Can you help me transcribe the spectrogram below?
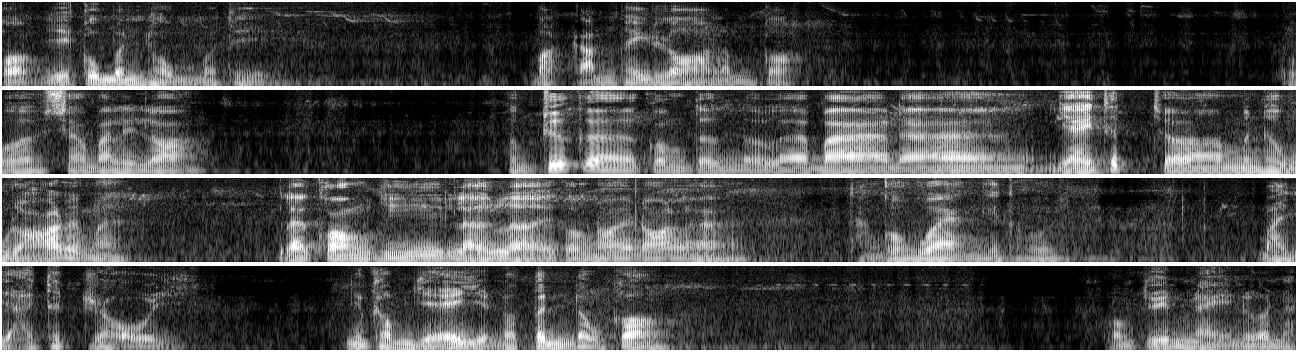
Còn việc của Minh Hùng á thì ba cảm thấy lo lắm con. Ủa sao ba lại lo? Hôm trước con tưởng đâu là ba đã giải thích cho Minh Hùng rõ rồi mà Là con chỉ lỡ lời con nói nó là thằng con quan vậy thôi Ba giải thích rồi Nhưng không dễ gì nó tin đâu con còn chuyện này nữa nè.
